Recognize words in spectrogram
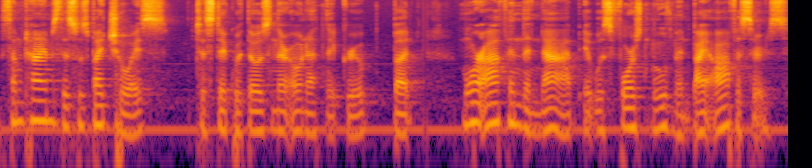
Sometimes this was by choice, to stick with those in their own ethnic group, but more often than not, it was forced movement by officers.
